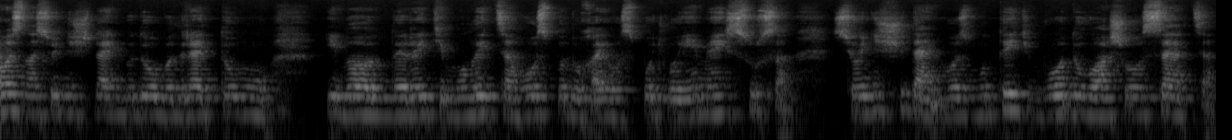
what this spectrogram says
вас на сьогоднішній день буду ободряти тому і благодарити, і молитися Господу, хай Господь во ім'я Ісуса сьогоднішній день возмутить воду вашого серця,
